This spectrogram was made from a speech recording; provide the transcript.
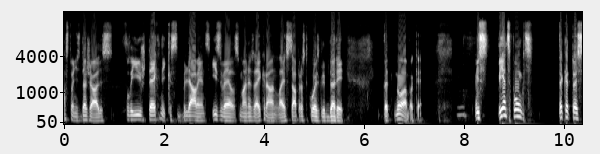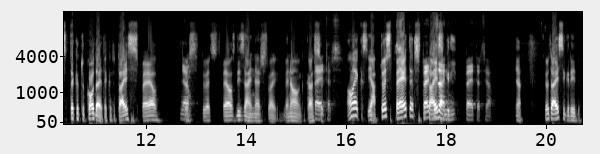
astoņas dažādas flīžu tehnikas, bļāvienas izvēles man uz ekrāna, lai es saprastu, ko es gribu darīt. Bet, nu labi, ok. Vis, viens punkts. Tad, kad tu, esi, tad, kad tu kodē, tad, kad tu taisi spēli, Jā, esi, tu esi spēles dizainers vai vienalga, kas ir. Pēters. Man liekas, jā, tu esi Pēters, tu taisi Pēters. Pēters, jā. Tu taisi gridu.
